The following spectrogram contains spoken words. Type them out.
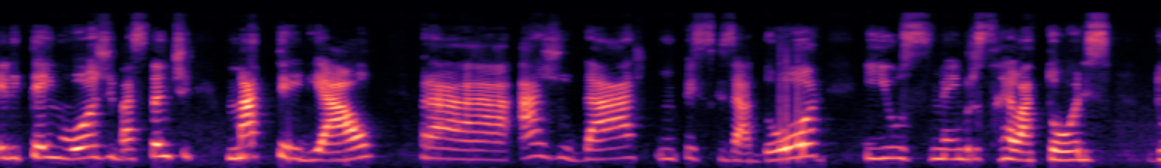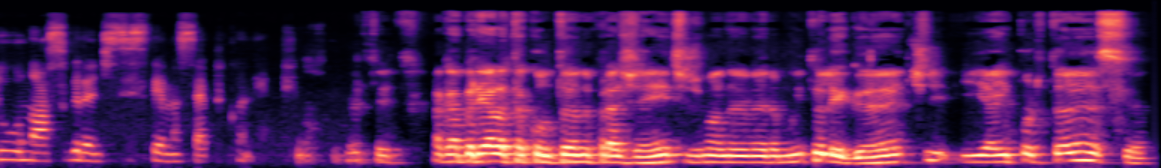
ele tem hoje bastante material para ajudar um pesquisador e os membros relatores do nosso grande sistema CEP-CONEP. Perfeito. A Gabriela está contando para a gente de uma maneira muito elegante e a importância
